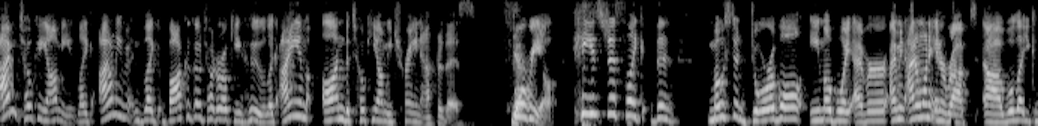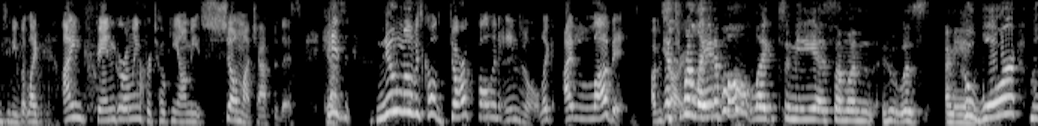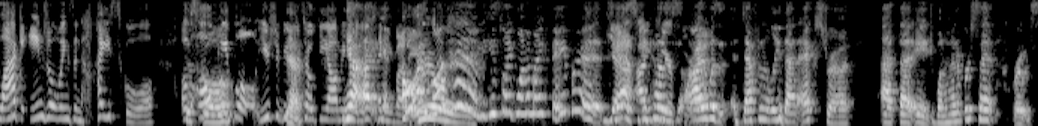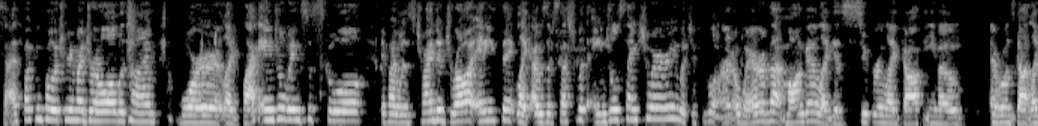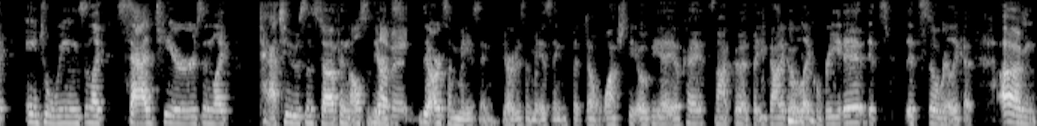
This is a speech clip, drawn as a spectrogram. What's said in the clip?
I'm Tokoyami. Like, I don't even like Bakugo Todoroki. Who? Like, I am on the Tokoyami train after this. For Yeah. real. He's just like the most adorable emo boy ever. I mean, I don't want to interrupt. Uh, we'll let you continue, but like, I'm fangirling for Tokoyami so much after this. Yeah. His new move is called Dark Fallen Angel. Like, I love it. I'm sorry. It's relatable, like to me as someone who was. I mean, who wore black angel wings in high school. Of Just all people, you should be Yes. for Tokoyami. yeah, more I, than yeah. anybody. Oh, I Really? love him. He's like one of my favorites. Yeah, yes, because I was definitely that extra at that age. 100% wrote sad fucking poetry in my journal all the time, wore like black angel wings to school. If I was trying to draw anything, like I was obsessed with Angel Sanctuary, which if people aren't aware of that manga, like is super like goth emo. Everyone's got like angel wings and like sad tears and like tattoos and stuff and also the Love art's it. the art's amazing the art is amazing but don't watch the ova okay it's not good but you gotta go like read it it's it's still really good um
